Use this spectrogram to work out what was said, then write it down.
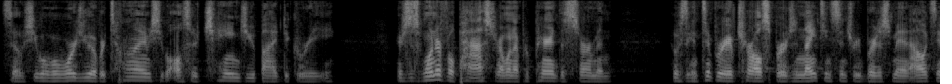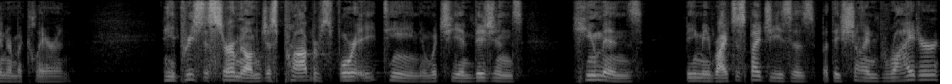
So she will reward you over time. She will also change you by degree. There's this wonderful pastor, when I prepared this sermon, who was a contemporary of Charles Spurgeon, 19th century British man, Alexander Maclaren. And he preached a sermon on just Proverbs 4.18, in which he envisions humans being made righteous by Jesus, but they shine brighter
